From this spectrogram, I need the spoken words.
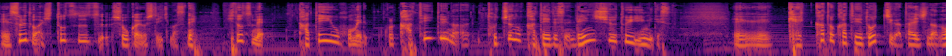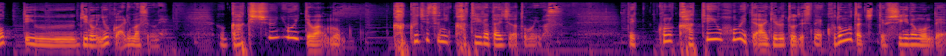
えー、それでは一つずつ紹介をしていきますね。一つ目家庭を褒めるこれ家庭というのは途中の過程ですね練習という意味です、えー、結果と家庭どっちが大事なのっていう議論よくありますよね学習においてはもう確実に家庭が大事だと思います。でこの家庭を褒めてあげるとですね子どもたちって不思議なもんで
